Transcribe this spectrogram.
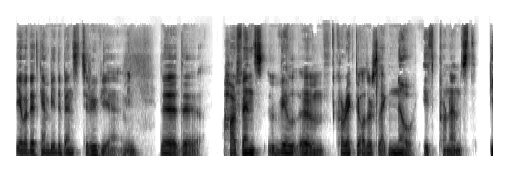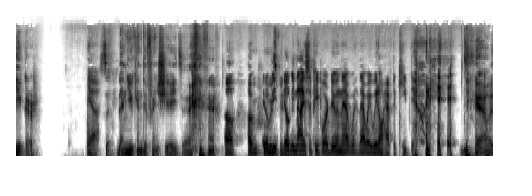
Yeah, but that can be the band's trivia. I mean, the the hard fans will um, correct the others like no it's pronounced giger yeah. So then you can differentiate uh, oh, oh it'll be it'll be nice if people are doing that that way we don't have to keep doing it. Yeah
